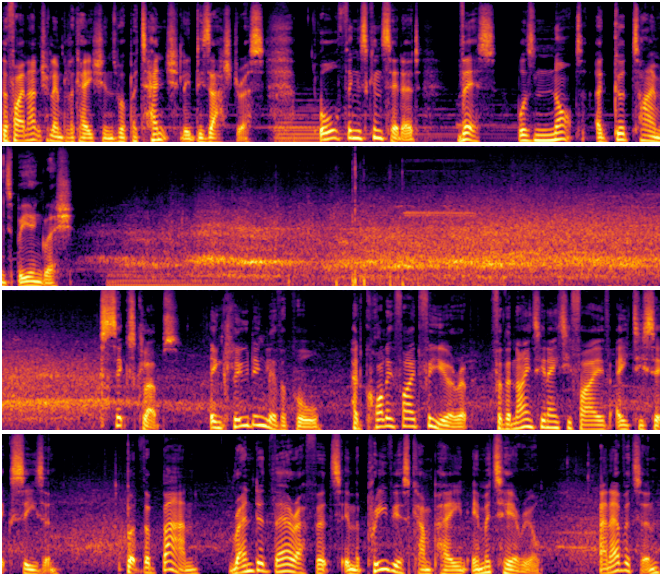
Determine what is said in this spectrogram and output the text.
The financial implications were potentially disastrous. All things considered, this was not a good time to be English. Six clubs, including Liverpool, had qualified for Europe for the 1985 86 season, but the ban rendered their efforts in the previous campaign immaterial, and Everton,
